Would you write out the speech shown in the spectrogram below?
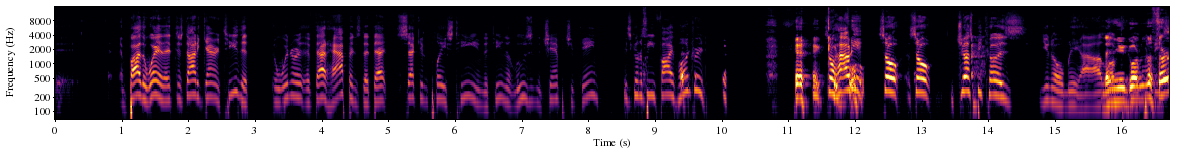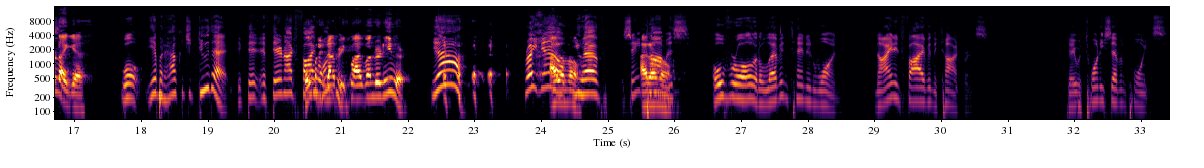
Uh, by the way, that does not a guarantee that the winner, if that happens, that that second place team, the team that loses the championship game, is going to be 500. So how do you? So so just because you know me, I, I Then love you go to the with third, I guess. Well, yeah, but how could you do that if they if they're not They might not be 500? 500 either. Yeah. right now, you have St. Thomas overall at 11, 10, and 1, 9 and 5 in the conference. Okay, with 27 points.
